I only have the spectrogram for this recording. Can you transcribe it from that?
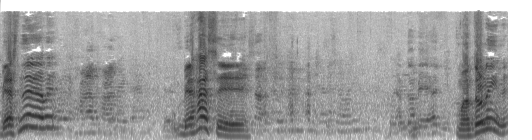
બેસને હવે બેહાશે વાંધો નહીં ને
